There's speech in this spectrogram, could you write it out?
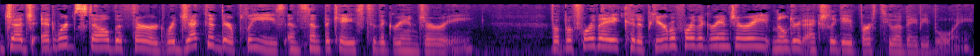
Judge Edward Stell III rejected their pleas and sent the case to the grand jury. But before they could appear before the grand jury, Mildred actually gave birth to a baby boy.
